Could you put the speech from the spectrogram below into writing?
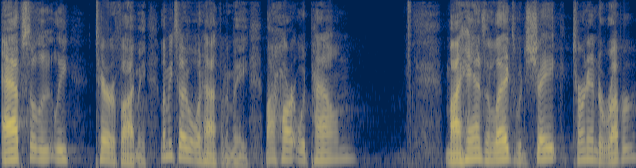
absolutely terrified me. Let me tell you what would happen to me. My heart would pound. My hands and legs would shake, turn into rubber.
